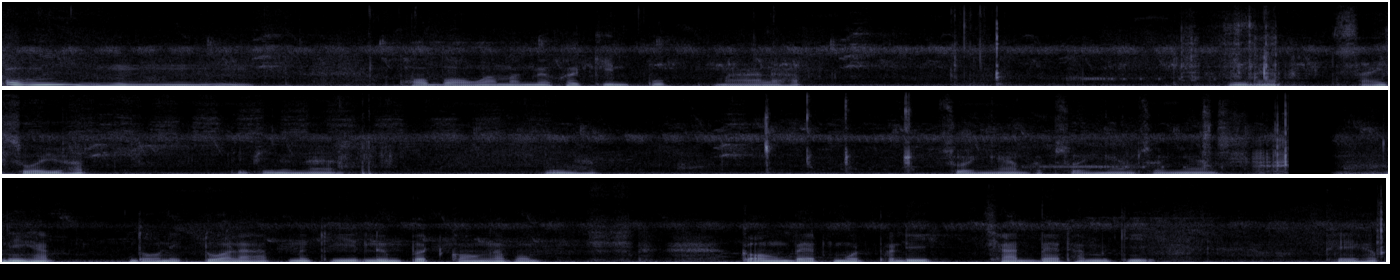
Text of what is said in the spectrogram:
โอ้ยพอบอกว่ามันไม่ค่อยกินปุ๊บมาแล้วครับ นี่นะสายสวยอยู่ครับ พี่พี่นะนะนี่นะครับ สวยงามครับสวยงามสวยงาม นี่ครับ โดนอีกตัวแล้วครับ เมื่อกี้ลืมเปิดกล้องครับผม กล้องแบตหมดพอดีชาร์จแบตครับเมื่อกี้โอเคครับ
